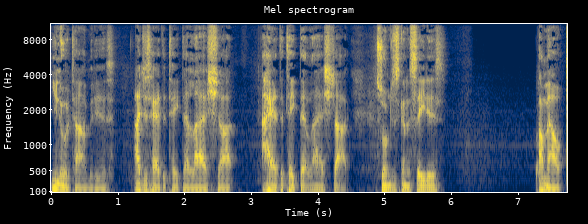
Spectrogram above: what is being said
you know what time it is. I just had to take that last shot. I had to take that last shot. So I'm just going to say this. I'm out.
